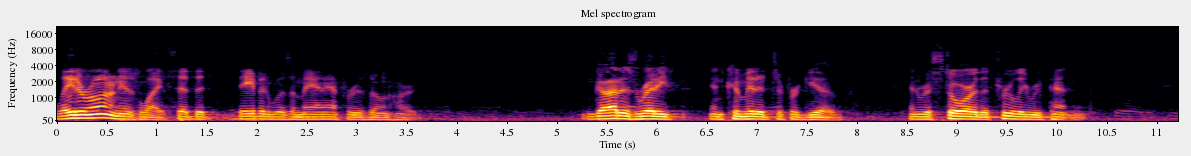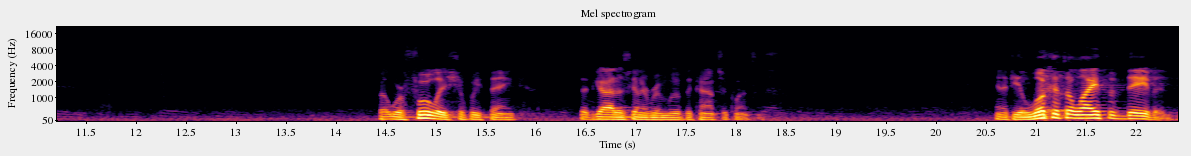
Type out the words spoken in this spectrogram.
later on in his life, said that David was a man after his own heart. God is ready and committed to forgive and restore the truly repentant. But we're foolish if we think that God is going to remove the consequences. And if you look at the life of David,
